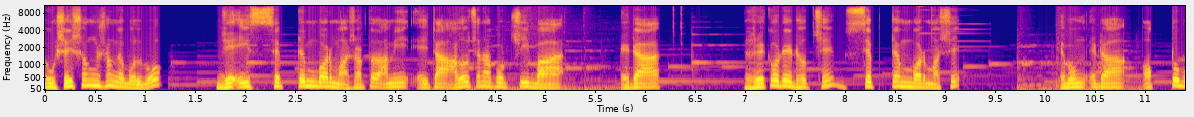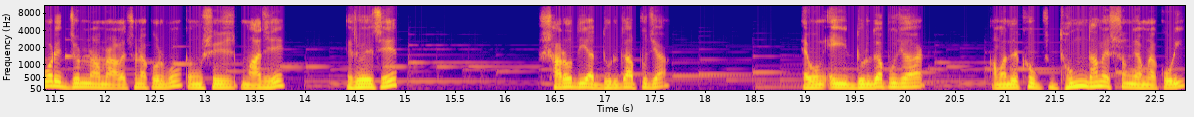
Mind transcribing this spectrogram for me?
এবং সেই সঙ্গে সঙ্গে বলব যে এই সেপ্টেম্বর মাস, অর্থাৎ আমি এটা আলোচনা করছি বা এটা রেকর্ডেড হচ্ছে সেপ্টেম্বর মাসে। এবং এটা অক্টোবরের জন্য আমরা আলোচনা করব। এবং সেই মাঝে রয়েছে শারদীয়া দুর্গাপূজা এবং এই দুর্গাপূজা আমাদের খুব ধুমধামের সঙ্গে আমরা করি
